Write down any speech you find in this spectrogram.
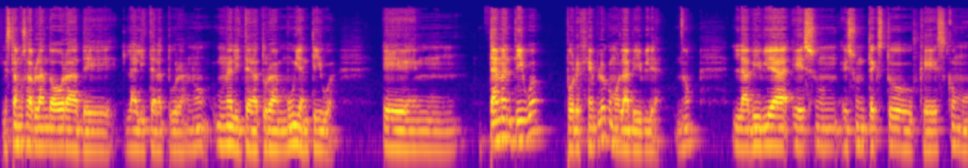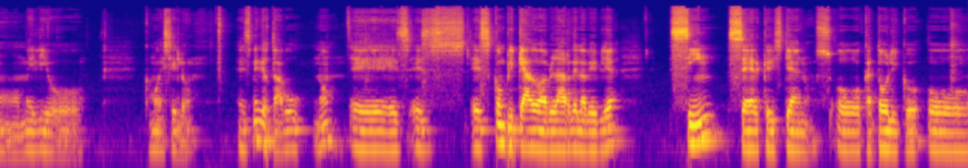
estamos hablando ahora de la literatura, ¿no? Una literatura muy antigua. Eh, tan antigua, por ejemplo, como la Biblia, ¿no? La Biblia es un, es un texto que es como medio, ¿cómo decirlo? Es medio tabú, ¿no? es, es, es complicado hablar de la Biblia sin ser cristianos o católico o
